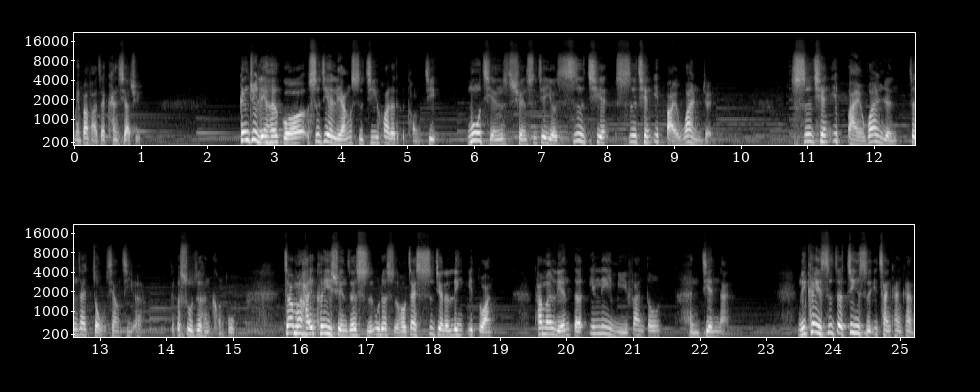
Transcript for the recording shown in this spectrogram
没办法再看下去。根据联合国世界粮食计划的这个统计，目前全世界有四千四千一百万人，四千一百万人正在走向饥饿，这个数字很恐怖。在我们还可以选择食物的时候，在世界的另一端，他们连得一粒米饭都很艰难。你可以试着进食一餐看看，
